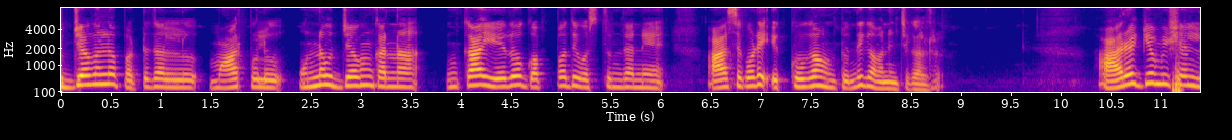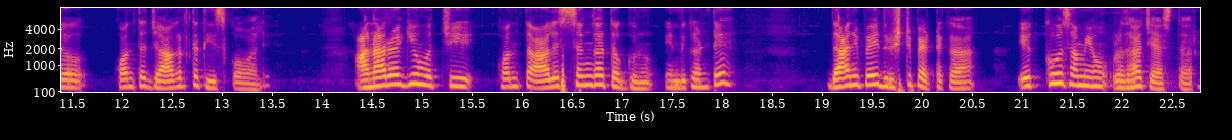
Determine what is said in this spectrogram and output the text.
ఉద్యోగంలో పట్టుదలలు మార్పులు ఉన్న ఉద్యోగం కన్నా ఇంకా ఏదో గొప్పది వస్తుందనే ఆశ కూడా ఎక్కువగా ఉంటుంది గమనించగలరు. ఆరోగ్యం విషయంలో కొంత జాగ్రత్త తీసుకోవాలి. అనారోగ్యం వచ్చి కొంత ఆలస్యంగా తగ్గును ఎందుకంటే దానిపై దృష్టి పెట్టక ఎక్కువ సమయం వృధా చేస్తారు.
